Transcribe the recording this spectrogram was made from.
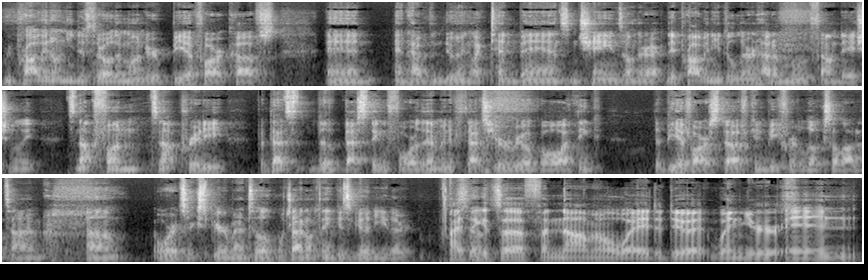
We probably don't need to throw them under BFR cuffs and and have them doing like ten bands and chains on their. They probably need to learn how to move foundationally. It's not fun. It's not pretty, but that's the best thing for them. And if that's your real goal, I think the BFR stuff can be for looks a lot of time, um, or it's experimental, which I don't think is good either. I think it's a phenomenal way to do it when you're in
